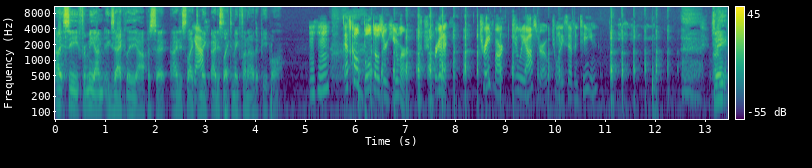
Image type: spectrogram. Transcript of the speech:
i see for me i'm exactly the opposite i just like Yeah? to make i just like to make fun of other people Mm-hmm. That's called bulldozer humor. We're gonna trademark Julie Ostro 2017. j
